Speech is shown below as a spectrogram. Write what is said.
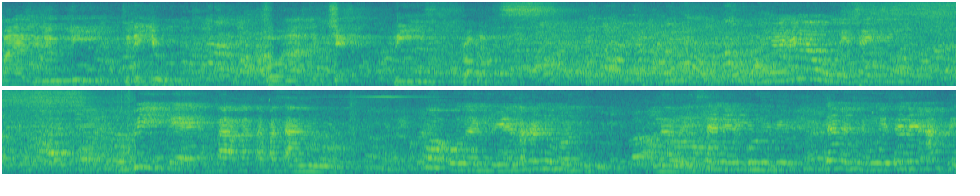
advice will you give to the youth so as to check these problems? Nana ma wo me sɛti. Bii kɛ ba basabasa nunu. Ko o ŋa nyuɛ ma ma nugu. Na esɛnɛ o nu. Dɛmɛ sɛ ŋun esɛnɛ apɛ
